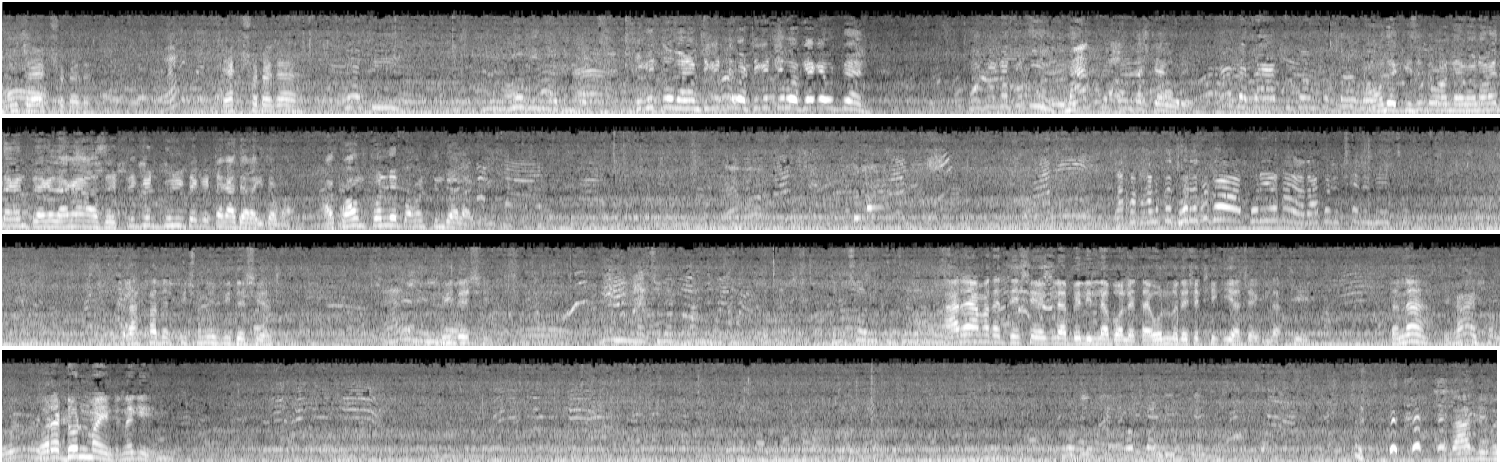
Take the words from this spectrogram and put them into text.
দুটো একশো টাকা। একশো টাকা টিকিট তো ম্যাডাম টিকিট নেব টিকিট নেব কে কে উঠবেন মাত্র পঞ্চাশ টাকা করে আমাদের কিছু তোমার নেই ম্যাডাম দেখেন টাকা জায়গা আছে টিকিট গুলি টিকিট টাকা দেওয়া লাগে তোমার। আর কম করলে পকেট তিন দেওয়া লাগে। রাখো ভালো করে ধরে থাকো পড়িও না রাখো ছেড়ে দিয়েছে। রাখাদের পিছনে বিদেশি আছে। বিদেশি। আরে আমাদের দেশে এগুলা বেলিল্লা বলে তাই অন্য দেশে ঠিকই আছে এগুলা। তাই না হ্যাঁ সব ওই- ওরা ডোন্ট মাইন্ড নাকি রাজনীতি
